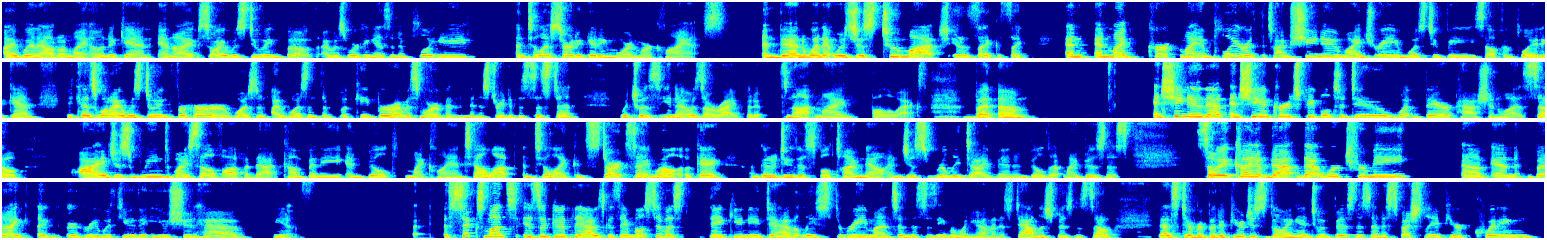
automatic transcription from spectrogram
I went out on my own again. And I so I was doing both. I was working as an employee until I started getting more and more clients. And then when it was just too much, it was like, it's like, and and my current my employer at the time she knew my dream was to be self-employed again because what i was doing for her wasn't i wasn't the bookkeeper i was more of an administrative assistant which was you know it was all right but it's not my ball of wax. But um and she knew that and she encouraged people to do what their passion was. So I just weaned myself off of that company and built my clientele up until I could start saying, well, okay, I'm going to do this full time now and just really dive in and build up my business. So it kind of that that worked for me. Um, and but I, I agree with you that you should have, you know, six months is a good thing. I was gonna say, most of us think you need to have at least three months, and this is even when you have an established business, so that's different. But if you're just going into a business, and especially if you're quitting,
